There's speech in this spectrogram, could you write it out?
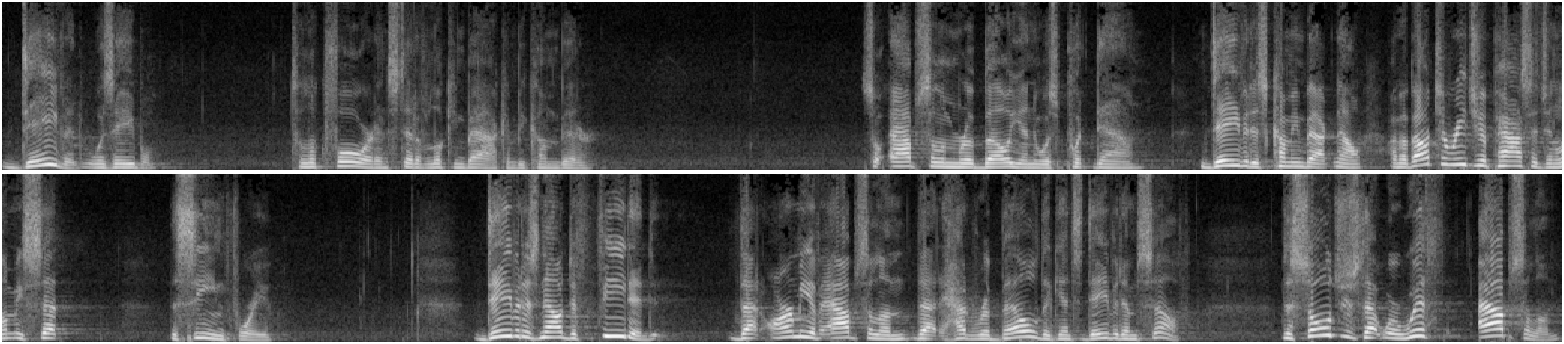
David was able to look forward instead of looking back and become bitter. So Absalom rebellion was put down. David is coming back. Now, I'm about to read you a passage and let me set the scene for you. David has now defeated that army of Absalom that had rebelled against David himself. The soldiers that were with Absalom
